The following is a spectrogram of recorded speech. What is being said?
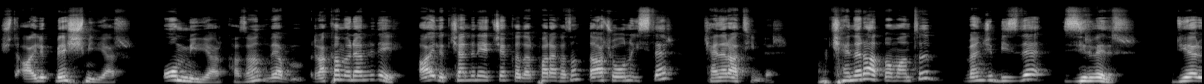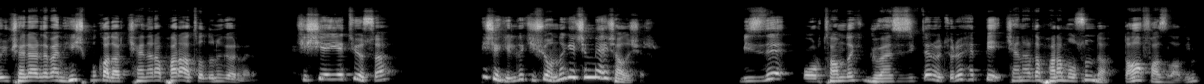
işte aylık 5 milyar, 10 milyar kazan ve rakam önemli değil. Aylık kendine yetecek kadar para kazan daha çoğunu ister kenara atayım der. Kenara atma mantığı bence bizde zirvedir. Diğer ülkelerde ben hiç bu kadar kenara para atıldığını görmedim. Kişiye yetiyorsa bir şekilde kişi onunla geçinmeye çalışır. Bizde ortamdaki güvensizlikten ötürü hep bir kenarda param olsun da daha fazla alayım,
